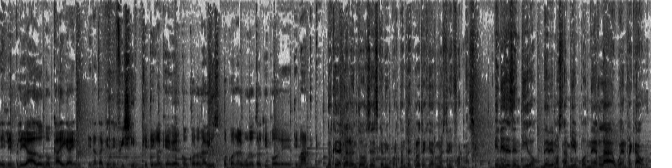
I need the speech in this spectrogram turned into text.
el empleado no caiga en, en ataques de phishing que tengan que ver con coronavirus o con algún otro tipo de temática. Nos queda claro entonces que lo importante es proteger nuestra información. En ese sentido, debemos también ponerla a buen recaudo.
